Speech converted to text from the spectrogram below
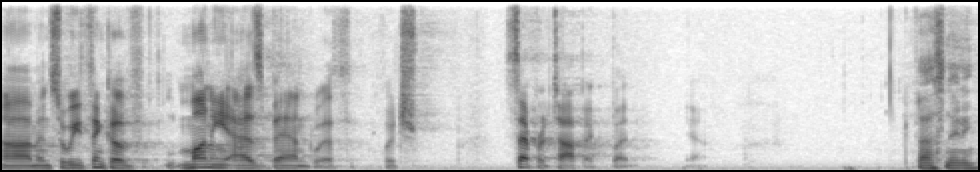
Um, and so we think of money as bandwidth, which separate topic, but yeah. Fascinating.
